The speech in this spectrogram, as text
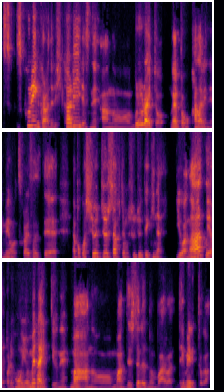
スクリーンから出る光ですね、あのブルーライトがやっぱこうかなりね、目を疲れさせて、やっぱこう集中したくても集中できない。要は長くやっぱり本を読めないっていうね、まあ、あのまあ、デジタルの場合はデメリットが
